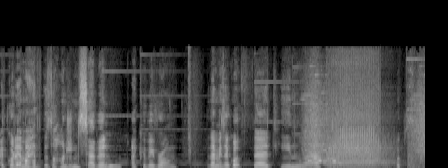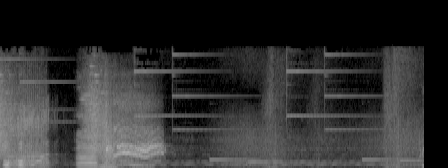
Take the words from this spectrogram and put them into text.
I've got it in my head that there's 107. I could be wrong. But that means I've got 13 left. Oops. Oh gosh. Um... I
